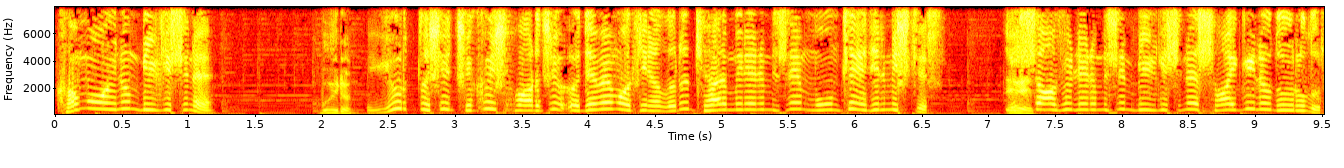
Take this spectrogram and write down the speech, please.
Kamuoyunun bilgisine buyurun. yurt dışı çıkış harcı ödeme makineleri terminalimize monte edilmiştir. Evet. Misafirlerimizin bilgisine saygıyla duyurulur.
